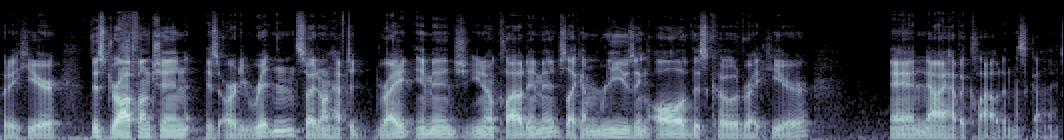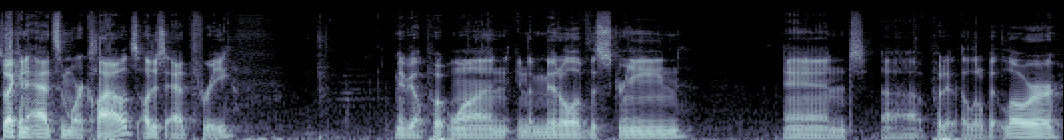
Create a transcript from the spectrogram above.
put it here. This draw function is already written, so I don't have to write image, you know, cloud image. Like I'm reusing all of this code right here. And now I have a cloud in the sky. So I can add some more clouds. I'll just add three. Maybe I'll put one in the middle of the screen and uh, put it a little bit lower.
